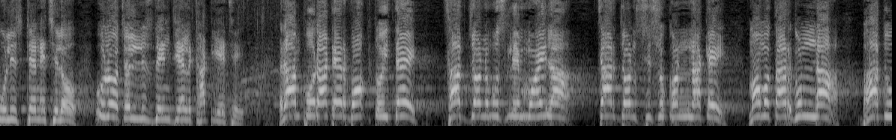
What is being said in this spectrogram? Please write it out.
পুলিশ টেনেছিল, উনচল্লিশ দিন জেল খাটিয়েছে। রামপুরহাটের বকটুইতে সাতজন মুসলিম মহিলা, চারজন শিশু কন্যাকে মমতার গুন্ডা ভাদু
